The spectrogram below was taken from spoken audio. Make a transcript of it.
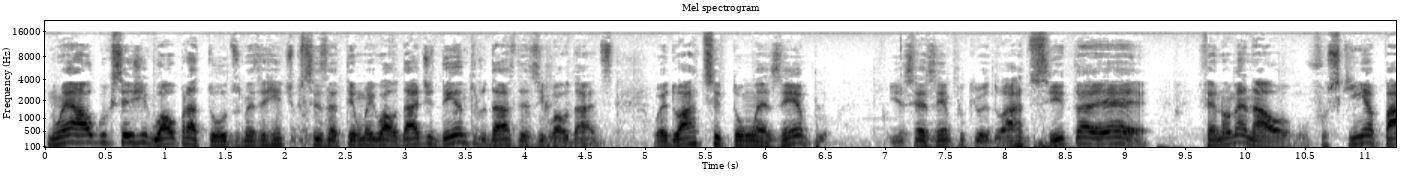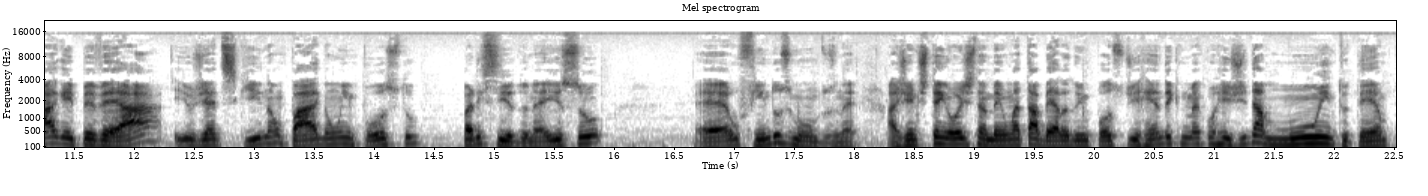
Não é algo que seja igual para todos, mas a gente precisa ter uma igualdade dentro das desigualdades. O Eduardo citou um exemplo, e esse exemplo que o Eduardo cita é fenomenal. O Fusquinha paga IPVA e o jet ski não paga um imposto parecido, né? Isso é o fim dos mundos, né? A gente tem hoje também uma tabela do imposto de renda que não é corrigida há muito tempo.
